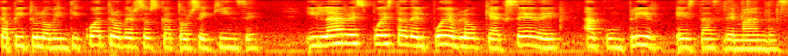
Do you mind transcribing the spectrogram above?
capítulo 24, versos 14 y 15, y la respuesta del pueblo que accede a cumplir estas demandas.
